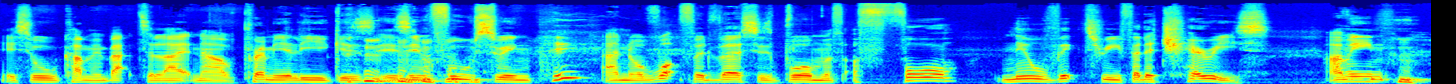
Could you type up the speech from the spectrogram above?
it's all coming back to light. Now Premier League is is in full swing, and uh, Watford versus Bournemouth a four 0 victory for the Cherries. I mean.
